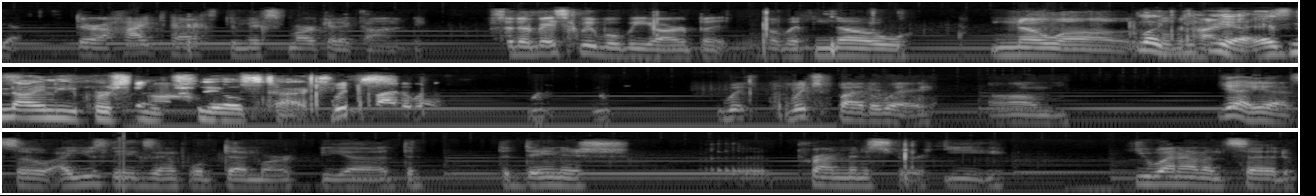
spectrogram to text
Yeah, they're a high tax to mixed market economy. So they're basically what we are, but but with no no uh Like yeah, it's ninety percent sales tax. Which by the way, which, which by the way, um, yeah yeah. So I use the example of Denmark. The uh the the Danish uh, prime minister he he went out and said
